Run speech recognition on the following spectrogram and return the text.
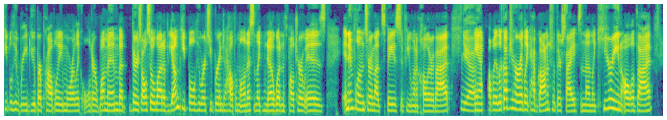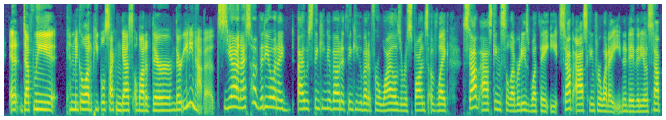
people who read Goop are probably more like older women, but there's also a lot of young people who are super into health and wellness and like know Gwyneth Paltrow is an influencer in that space, if you want to call her that. Yeah. And probably look up to her, like have gone into their sites and then like hearing all of that, it definitely can make a lot of people second guess a lot of their their eating habits. Yeah, and I saw a video and I I was thinking about it, thinking about it for a while as a response of like stop asking celebrities what they eat. Stop asking for what I eat in a day video. Stop.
